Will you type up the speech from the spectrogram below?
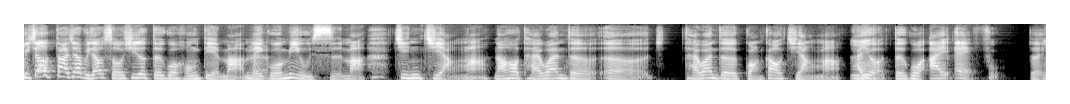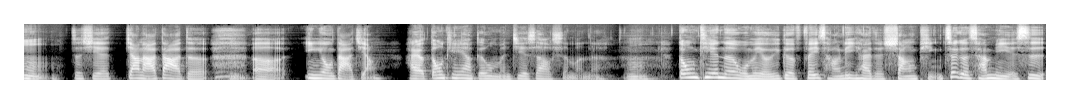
比较大家比较熟悉的德国红点嘛，美国缪斯嘛，金奖嘛，然后台湾的呃台湾的广告奖嘛，还有德国 IF。对，嗯，这些加拿大的呃应用大奖，还有冬天要跟我们介绍什么呢？嗯，冬天呢，我们有一个非常厉害的商品，这个产品也是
